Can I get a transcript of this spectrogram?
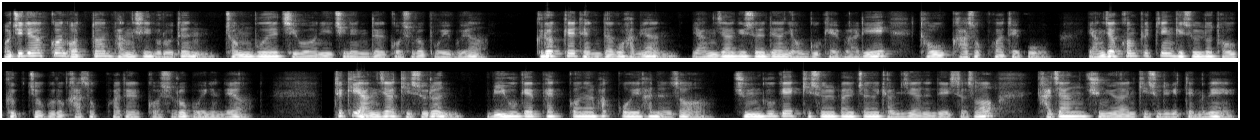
어찌되었건 어떤 방식으로든 정부의 지원이 진행될 것으로 보이고요. 그렇게 된다고 하면 양자 기술에 대한 연구 개발이 더욱 가속화되고 양자 컴퓨팅 기술도 더욱 극적으로 가속화될 것으로 보이는데요. 특히 양자 기술은 미국의 패권을 확고히 하면서 중국의 기술 발전을 견지하는 데 있어서 가장 중요한 기술이기 때문에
